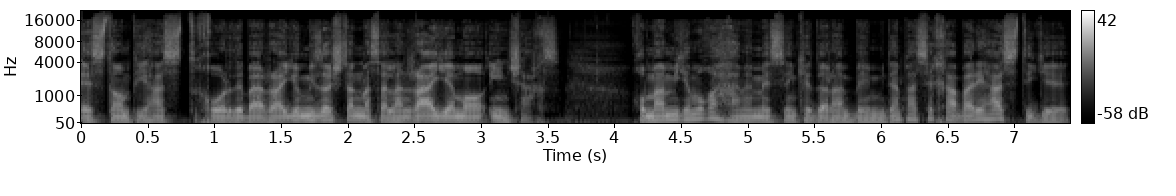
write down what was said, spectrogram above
استامپی هست خورده بر رأی و میذاشتن. مثلا رأی ما این شخص. خب من میگم آقا همه مثل این که دارن به میدن پس یه خبری هست دیگه.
